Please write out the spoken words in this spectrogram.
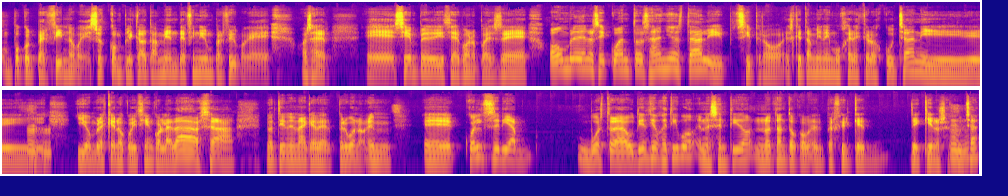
un poco el perfil, ¿no? Porque eso es complicado también definir un perfil, porque, vamos a ver, eh, siempre dices, bueno, pues eh, hombre de no sé cuántos años, tal, y sí, pero es que también hay mujeres que lo escuchan y, y, hombres que no coinciden con la edad, o sea, no tiene nada que ver. Pero bueno, em, eh, ¿cuál sería vuestra audiencia objetivo en el sentido, no tanto el perfil que de quien os escucha,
